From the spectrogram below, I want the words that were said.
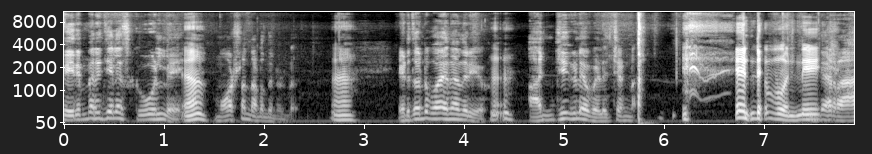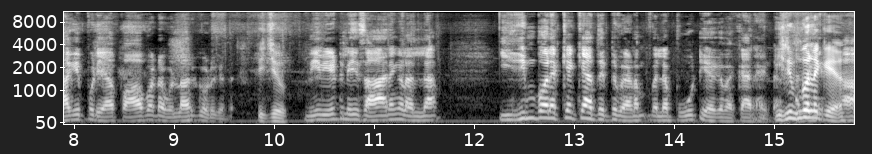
പെരുമ്പരച്ചിലെ സ്കൂളിലെ മോഷണം നടന്നിട്ടുണ്ട്. എടുത്തോണ്ട് പോയെന്നറിയോ അഞ്ചു കിലോ വെളിച്ചെണ്ണ. എന്റെ പൊന്നെ. റാഗിപ്പൊടി ആ പാവപ്പെട്ട പിള്ളേർക്ക് കൊടുക്കുന്നത്. നീ വീട്ടിൽ ഈ സാധനങ്ങളെല്ലാം ഇരുമ്പൊലക്കകത്തിട്ട് വേണം വല്ല പൂട്ടിയൊക്കെ വെക്കാനായിട്ട്. ഇരുമ്പൊലക്കയോ? ആ.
